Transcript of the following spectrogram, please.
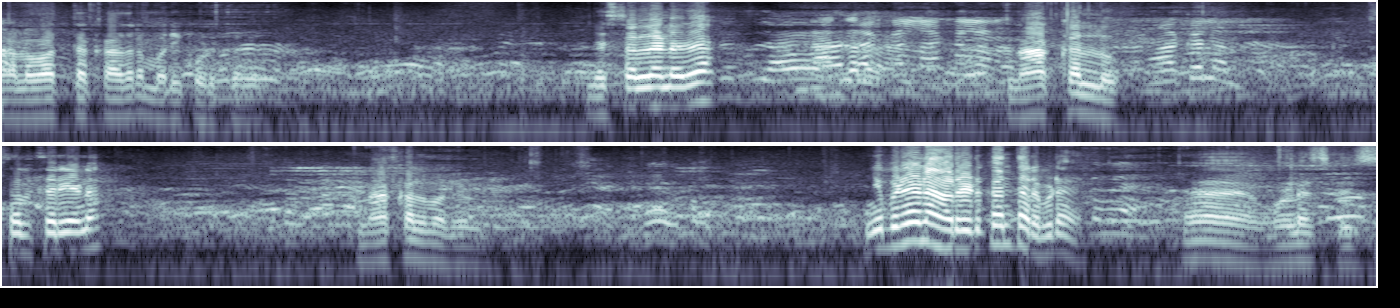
ನಲವತ್ತಕ್ಕಾದ್ರೆ ಮರಿ ಕೊಡ್ತೇವೆ ಎಷ್ಟಲ್ಲ ಅಣ್ಣದ ನಾಲ್ಕಲ್ಲು ಸ್ವಲ್ಪ ಸರಿ ಅಣ್ಣ? ನಾಲ್ಕಲ್ಲು ಮಾಡಿ ನೀವು ಬಿಡೋಣ ಅವ್ರು ಹಿಡ್ಕೊಂತಾರೆ, ಬಿಡ. ಹಾಂ, ಒಳ್ಳೆ ಸೈಸ್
